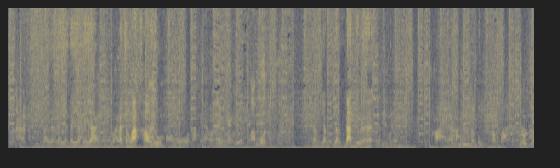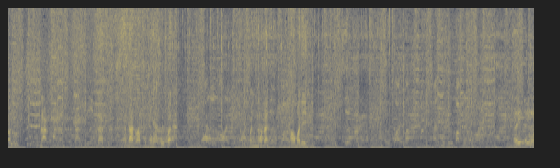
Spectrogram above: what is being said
ตัวหน้าแล้วครับพี่ได้ยังได้ยังได้ยังได้ยังหาจังหวะเข้าอยู่หมอโวทำไม่ได้หรอกแข่งเยอะปั๊มหมดยังยังยังดันอยู่นะฮะถ่ายแล้วหลังเราตรงคาบ้านหลุดหลุดดังมาแล้วดังเรื่องดันถ้าดันมาผมต้องทุบอะ ไม่หมดอะเข้ามาดิเติมมาเติมไวบ้างไอ้นกูซื้อปั๊มได้แล้ววะเฮ้ยเออ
